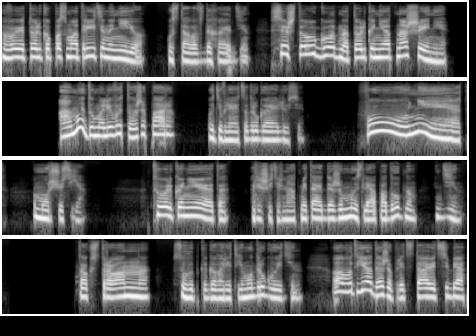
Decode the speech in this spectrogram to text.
«Вы только посмотрите на нее, устало вздыхает Дин. Все что угодно, только не отношения. А мы думали, вы тоже пара, удивляется другая Люси. Фу, нет, морщусь я. Только не это, решительно отметает даже мысли о подобном Дин. Так странно, с улыбкой говорит ему другой Дин. А вот я даже представить себя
